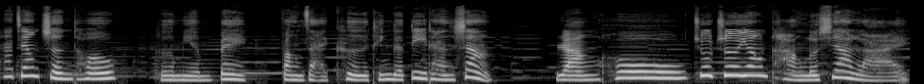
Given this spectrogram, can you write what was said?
他将枕头和棉被放在客厅的地毯上，然后就这样躺了下来。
